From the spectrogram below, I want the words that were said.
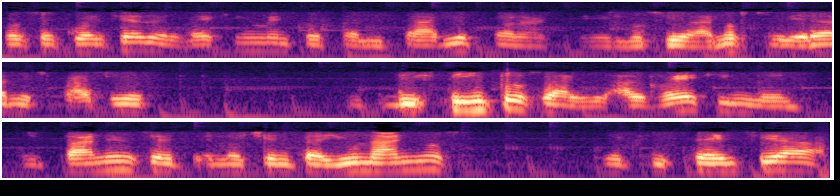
consecuencia del régimen totalitario para que los ciudadanos tuvieran espacios distintos al, régimen. El PAN en, en 81 años de existencia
